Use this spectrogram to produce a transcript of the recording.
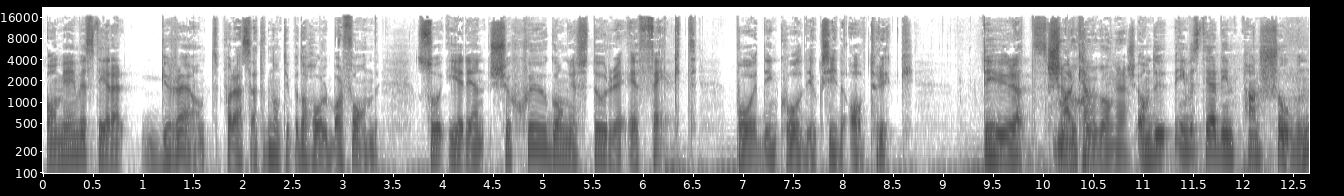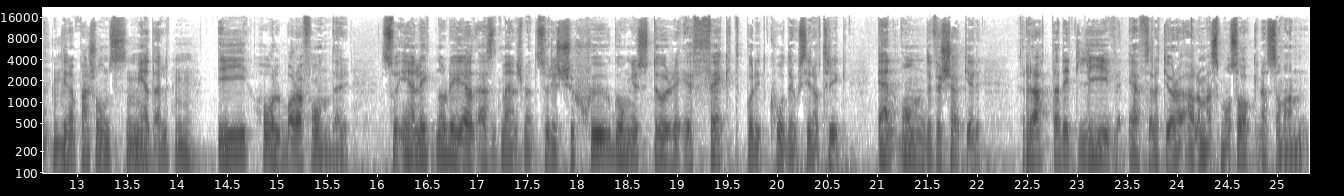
Om jag investerar grönt på det här sättet, någon typ av hållbar fond, så är det en 27 gånger större effekt på din koldioxidavtryck Det är ju rätt 27 markant. gånger. Om du investerar din pension, dina pensionsmedel i hållbara fonder så enligt Nordea Asset Management så är det 27 gånger större effekt på ditt koldioxidavtryck än om du försöker ratta ditt liv efter att göra alla de här små sakerna som man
